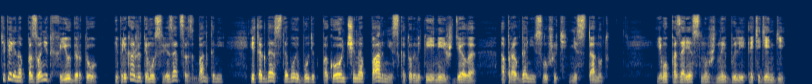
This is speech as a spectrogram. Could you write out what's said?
Теперь она позвонит Хьюберту и прикажет ему связаться с банками, и тогда с тобой будет покончено. Парни, с которыми ты имеешь дело, оправданий слушать не станут. Ему позарез нужны были эти деньги.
